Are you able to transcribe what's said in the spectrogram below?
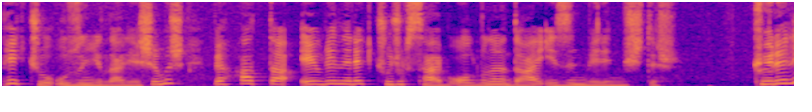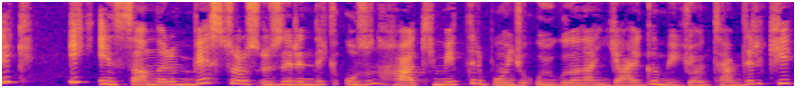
pek çoğu uzun yıllar yaşamış ve hatta evlenerek çocuk sahibi olmalarına dahi izin verilmiştir. Kölelik ilk insanların Westeros üzerindeki uzun hakimiyetleri boyunca uygulanan yaygın bir yöntemdir ki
